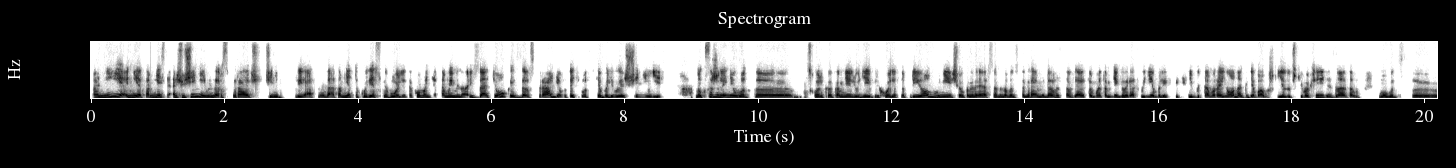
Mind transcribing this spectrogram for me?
Они, нет, там есть ощущение именно распирающее, неприятное, да, там нет такой резкой боли, такого нет, там именно из-за отека, из-за распирания вот эти вот все болевые ощущения есть. Но, к сожалению, вот э, сколько ко мне людей приходят на прием, мне еще, когда я особенно в Инстаграме, да, выставляю там это, мне говорят, вы не были в каких-нибудь там районах, где бабушки, дедушки вообще, я не знаю, там могут э,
